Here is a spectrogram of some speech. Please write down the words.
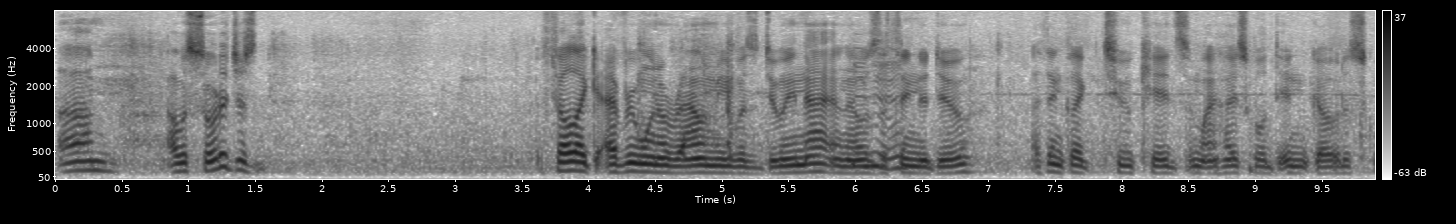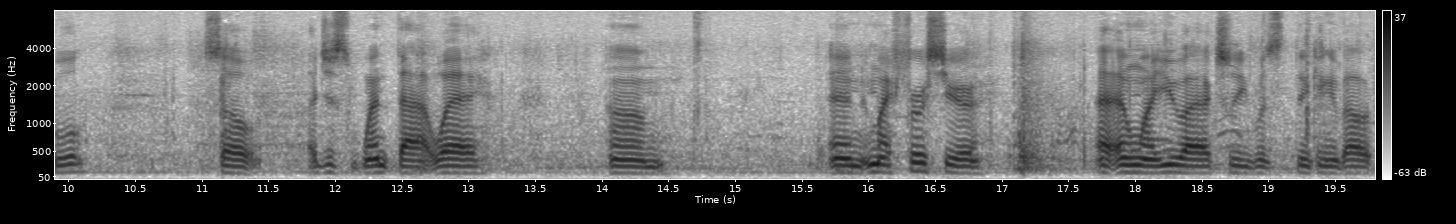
Um, I was sort of just felt like everyone around me was doing that, and that was the Mhm. thing to do. I think like two kids in my high school didn't go to school, so I just went that way. Um, and in my first year at NYU, I actually was thinking about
